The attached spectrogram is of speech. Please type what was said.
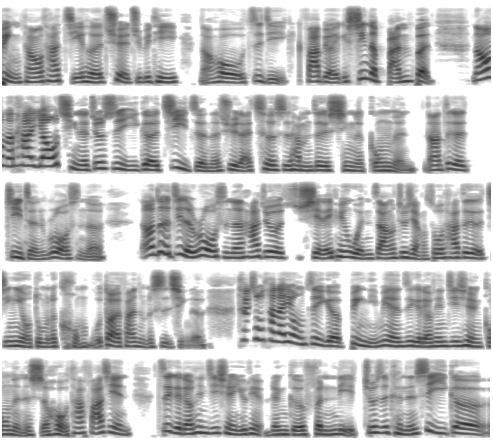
Bing，然后它结合 Chat GPT，然后自己发表一个新的版本。然后呢，它邀请的就是一个记者呢，去来测试他们这个新的功能。那这个记者 Rose 呢？然后这个记者 Rose 呢，他就写了一篇文章，就讲说他这个经验有多么的恐怖，到底发生什么事情了？他说他在用这个病里面的这个聊天机器人功能的时候，他发现这个聊天机器人有点人格分裂，就是可能是一个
